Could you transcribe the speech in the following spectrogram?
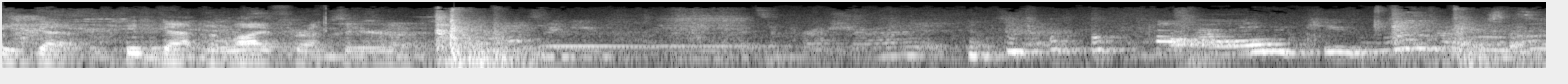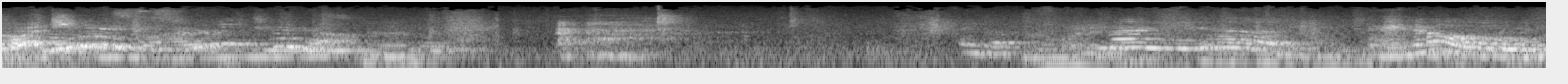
He's got he's got the life right there. Oh, cute. I know.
